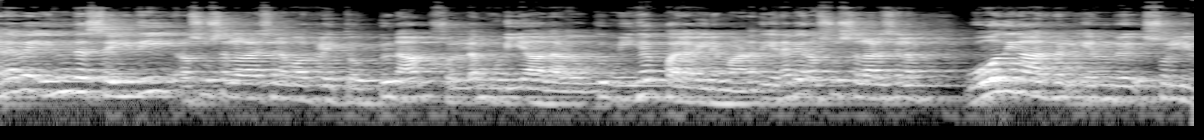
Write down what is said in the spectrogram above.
எனவே இந்த செய்தி ரசூசல்லா அலிஸ்லாம் அவர்களை தொட்டு நாம் சொல்ல முடியாத அளவுக்கு மிக பலவீனமானது. எனவே ரசூசல்லா அலிஸ்லாம் ஓதினார்கள் என்று சொல்லி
